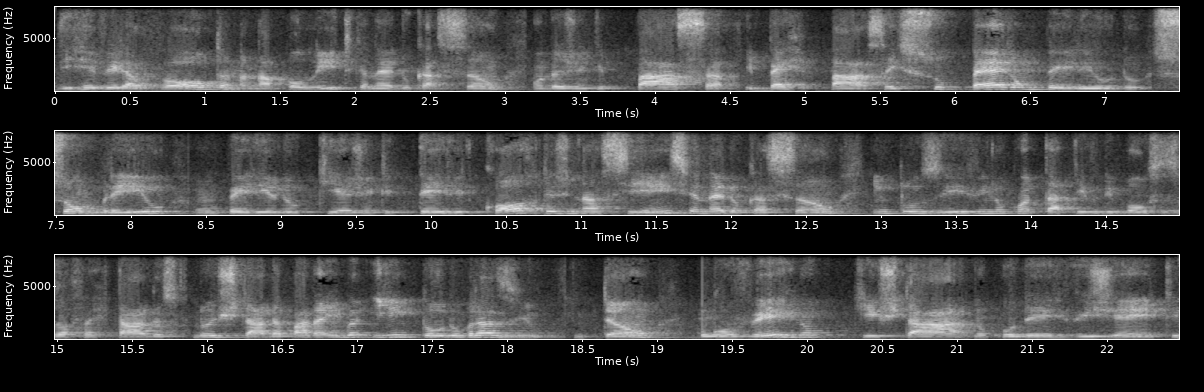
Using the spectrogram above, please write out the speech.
de reviravolta na, na, política, na educação, onde a gente passa e perpassa e supera um período sombrio, um período que a gente teve cortes na ciência na educação, inclusive no quantitativo de bolsas ofertadas no estado da Paraíba e em todo o Brasil. Então, o governo que está no poder vigente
